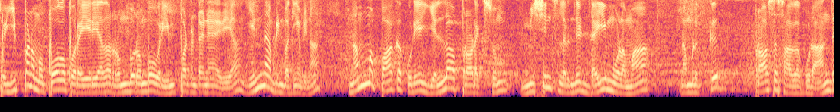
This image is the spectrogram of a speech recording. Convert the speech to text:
ஸோ இப்போ நம்ம போக போகிற ஏரியா தான் ரொம்ப ரொம்ப ஒரு இம்பார்ட்டண்ட்டான ஏரியா என்ன அப்படின்னு பார்த்தீங்க அப்படின்னா நம்ம பார்க்கக்கூடிய எல்லா ப்ராடக்ட்ஸும் மிஷின்ஸ்லேருந்து டை மூலமாக நம்மளுக்கு ப்ராசஸ் ஆகக்கூட அந்த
